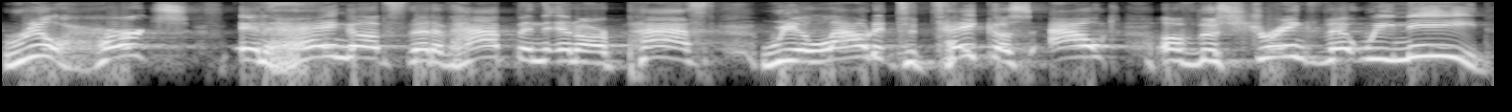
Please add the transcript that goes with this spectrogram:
real hurts and hangups that have happened in our past. We allowed it to take us out of the strength that we need.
